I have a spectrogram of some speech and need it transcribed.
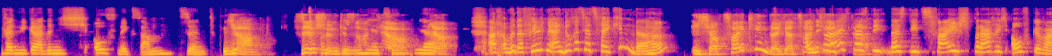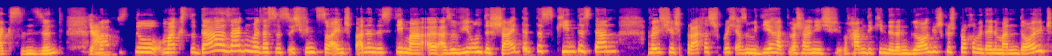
wenn wir gerade nicht aufmerksam sind. Ja, sehr schön Und die gesagt. Ja, ja. ja. Ach, aber da fällt mir ein, du hast ja zwei Kinder, hä? Ich habe zwei Kinder, ja, zwei Und ich weiß, Töchter. dass die, dass die zweisprachig aufgewachsen sind. ja. Magst du, magst du da sagen, weil das ist, ich finde es so ein spannendes Thema. Äh, Also wie unterscheidet das Kind es dann, welche Sprache es spricht? Also mit dir hat wahrscheinlich, haben die Kinder dann Georgisch gesprochen, mit deinem Mann Deutsch.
